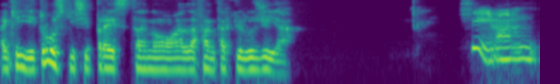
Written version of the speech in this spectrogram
anche gli Etruschi si prestano alla fantarcheologia. Sì, ma mh,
